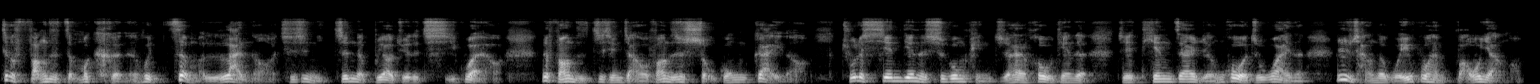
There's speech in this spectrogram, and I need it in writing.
这个房子怎么可能会这么烂哦？其实你真的不要觉得奇怪哈。那房子之前讲过，房子是手工盖的啊，除了先天的施工品质，还有后天的这些天灾人祸之外呢，日常的维护和保养哦，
